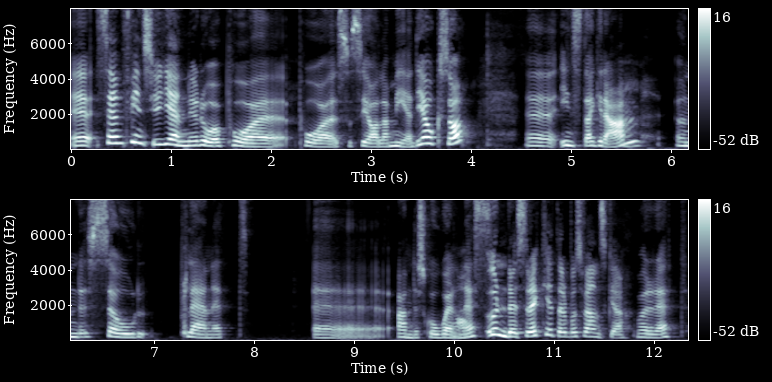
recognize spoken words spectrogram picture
Eh, sen finns ju Jenny då på, på sociala medier också. Eh, Instagram Mm. under Soul Planet eh, underscore Ja. wellness. Understreck heter det på svenska. Var det rätt?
